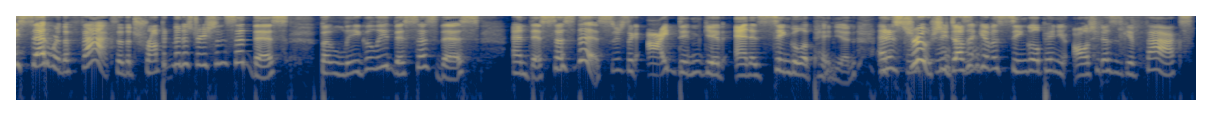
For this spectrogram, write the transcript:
I said were the facts. That the Trump administration said this, but legally this says this." And this says this. She's like, I didn't give any single opinion. And it's true. She doesn't give a single opinion. All she does is give facts.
